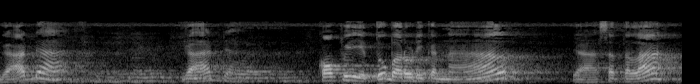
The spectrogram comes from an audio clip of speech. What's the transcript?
Nggak ada. Nggak ada kopi itu baru dikenal ya setelah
